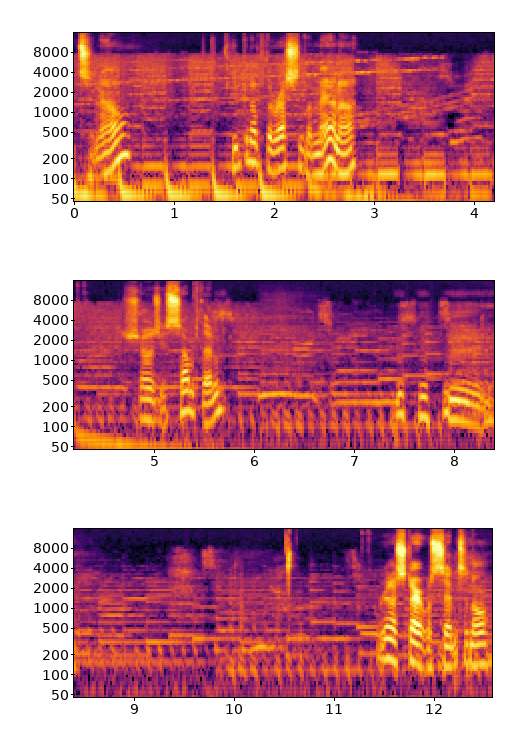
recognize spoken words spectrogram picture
Good to know. Keeping up the rest of the mana. Shows you something. We're to start with Sentinel.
